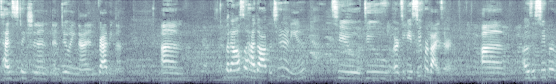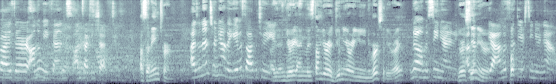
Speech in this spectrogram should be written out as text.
test station and, and doing that and grabbing them. Um, but I also had the opportunity to do or to be a supervisor. Um, I was a supervisor on the weekends on second shift. As an intern. As an intern, yeah, they gave us the opportunity. And, you're, and this time you're a junior in university, right? no, I'm a senior. at- You're a I'm senior. yeah, I'm a But- fifth year senior now.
